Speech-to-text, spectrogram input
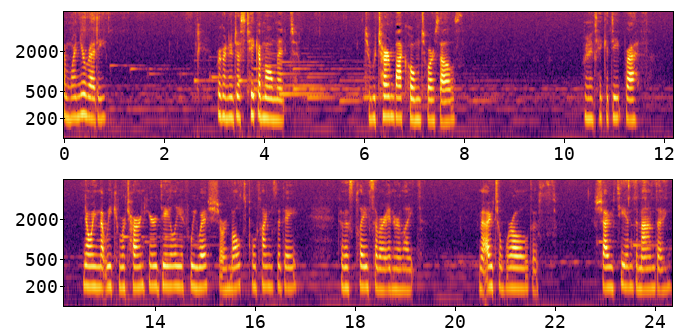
And when you're ready, we're going to just take a moment to return back home to ourselves. We're going to take a deep breath, knowing that we can return here daily if we wish, or multiple times a day, to this place of our inner light. And the outer world is shouty and demanding.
